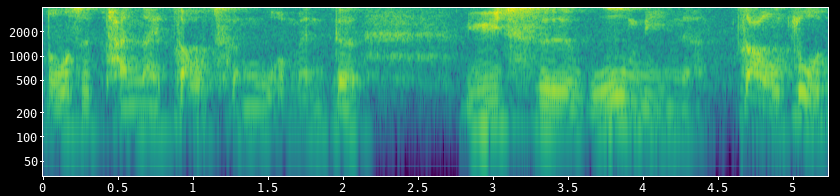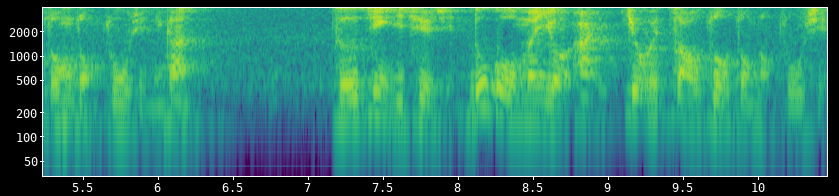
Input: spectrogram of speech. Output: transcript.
都是贪爱造成我们的愚痴无明呢，造作种种诸行。你看。则尽一切行。如果我们有爱，就会造作种种诸行，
